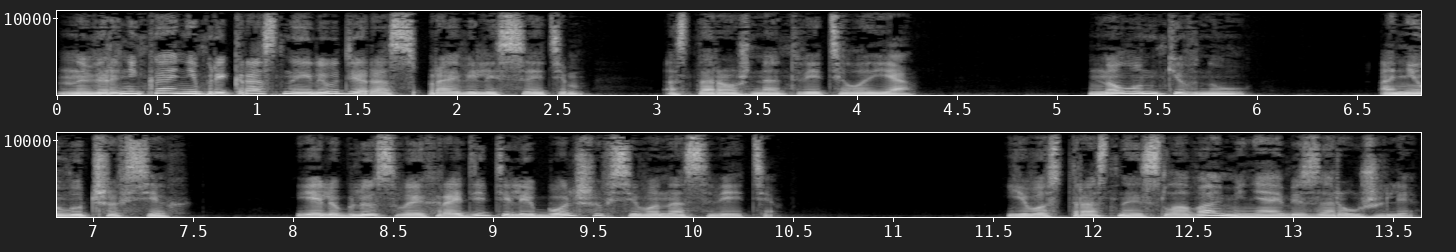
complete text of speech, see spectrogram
«Наверняка они прекрасные люди, раз справились с этим», — осторожно ответила я. Нолан кивнул. «Они лучше всех. Я люблю своих родителей больше всего на свете». Его страстные слова меня обезоружили.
